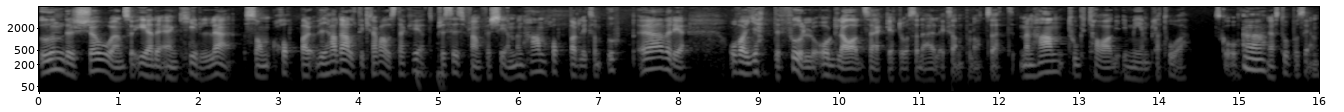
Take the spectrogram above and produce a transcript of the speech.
under showen så är det en kille som hoppar, vi hade alltid kravallstaket precis framför scen, men han hoppade liksom upp över det och var jättefull och glad säkert och sådär liksom på något sätt. Men han tog tag i min platå platåsko när jag stod på scen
